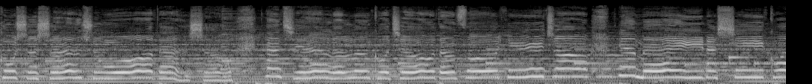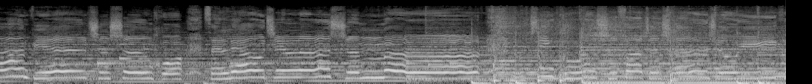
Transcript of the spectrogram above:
孤身伸出我的手，看见了轮廓就当做宇宙，变美的习惯变成生活，才了解了什么。如今故事发展成就一个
